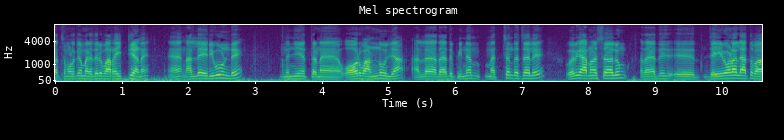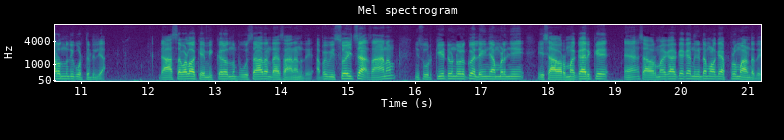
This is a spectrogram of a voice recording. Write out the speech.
പച്ചമുളക് മരുന്നൊരു വെറൈറ്റിയാണ് നല്ല എരിവുണ്ട് ഇനി എത്തണ ഓവർ വണ്ണുമില്ല അല്ല അതായത് പിന്നെ മെച്ചം എന്താ വെച്ചാൽ ഒരു കാരണവശാലും അതായത് ജൈവവളം അല്ലാത്ത വേറെ ഒന്നും ഇത് കൊടുത്തിട്ടില്ല. രാസവളമോ കെമിക്കലോ ഒന്നും പൂസാതെ ഉണ്ടായ സാധനമാണിത്. അപ്പോൾ വിശ്വസിച്ച സാധനം ഈ കൊടുക്കും അല്ലെങ്കിൽ നമ്മൾ ഇനി ഈ ഷവർമ്മക്കാർക്ക് ഷവർമ്മക്കാർക്കൊക്കെ നീണ്ട മുളക് എപ്പോഴും വേണ്ടത്.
